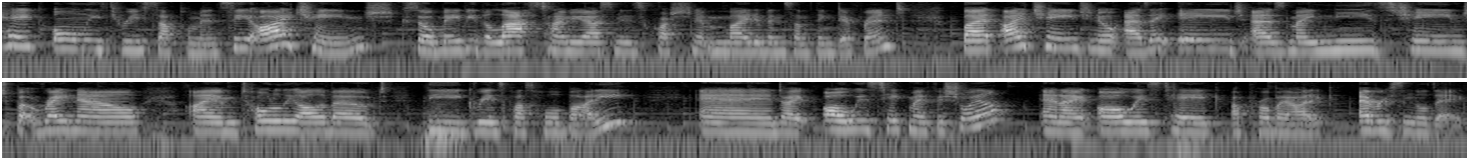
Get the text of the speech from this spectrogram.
Take only three supplements, see, I change, so maybe the last time you asked me this question, it might have been something different, but I change, you know, as I age, as my needs change, but right now I'm totally all about the Greens Plus Whole Body, and I always take my fish oil, and I always take a probiotic every single day.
